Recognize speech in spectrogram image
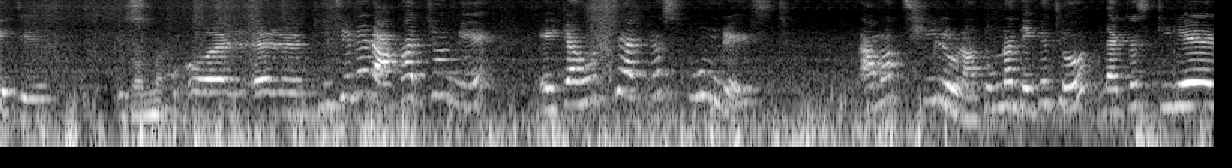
এই যে কিচেনে রাখার জন্যে এইটা হচ্ছে একটা স্পুন রেস্ট আমার ছিল না। তোমরা দেখেছ, একটা স্টিলের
